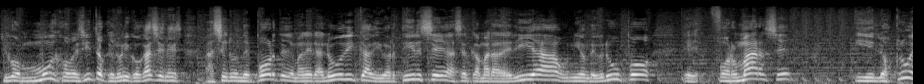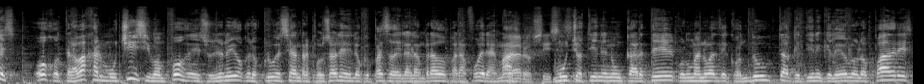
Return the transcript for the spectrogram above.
chicos muy jovencitos que lo único que hacen es hacer un deporte de manera lúdica, divertirse, hacer camaradería, unión de grupo, eh, formarse. Y los clubes, ojo, trabajan muchísimo en pos de eso. Yo no digo que los clubes sean responsables de lo que pasa del alambrado para afuera. Es más, muchos tienen un cartel con un manual de conducta que tienen que leerlo los padres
